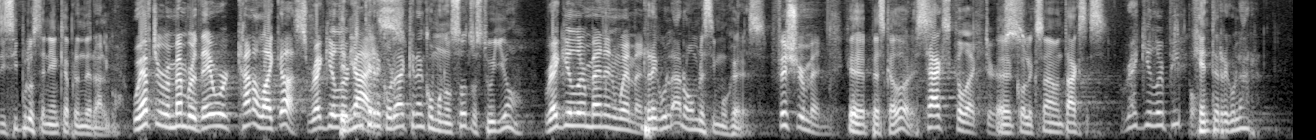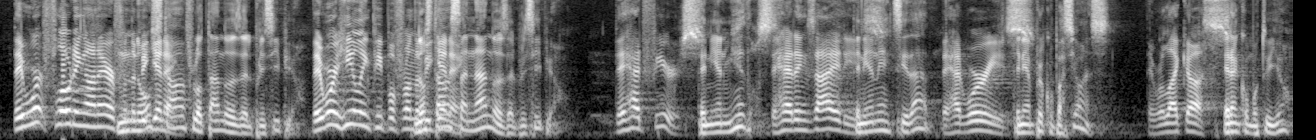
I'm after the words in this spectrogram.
discípulos tenían que aprender algo. We have to remember they were kind of like us, regular Tenían que guys, recordar que eran como nosotros, tú y yo, regular men and women, regular hombres y mujeres, fishermen, eh, pescadores, tax eh, collectors, coleccionaban taxes, regular people. gente regular. They weren't floating on air from the No beginning. estaban flotando desde el principio, They weren't healing people from the no estaban beginning. sanando desde el principio. They had fears. Tenían miedos, They had anxieties. tenían ansiedad, They had worries. tenían preocupaciones. They were like us. Eran como tú y yo.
